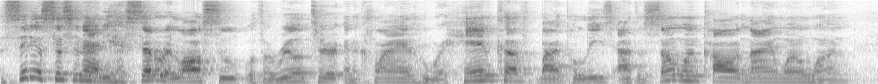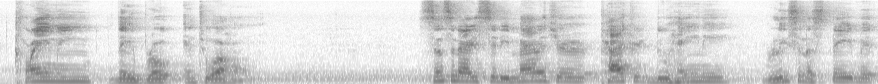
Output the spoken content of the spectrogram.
The city of Cincinnati has settled a lawsuit with a realtor and a client who were handcuffed by police after someone called 911 claiming they broke into a home. Cincinnati City Manager Patrick Duhaney releasing a statement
